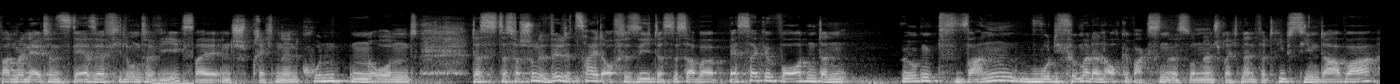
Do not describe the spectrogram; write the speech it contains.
waren meine Eltern sehr, sehr viel unterwegs bei entsprechenden Kunden und das, das war schon eine wilde Zeit auch für sie. Das ist aber besser geworden dann irgendwann, wo die Firma dann auch gewachsen ist und entsprechend ein Vertriebsteam da war.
